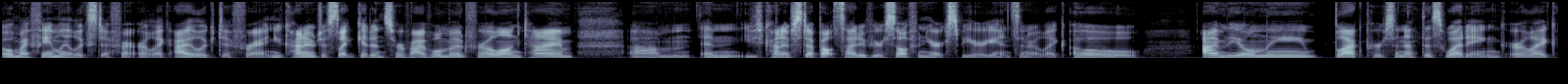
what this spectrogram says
oh, my family looks different or like I look different. You kind of just like get in survival mode for a long time. Um, and you kind of step outside of yourself and your experience and are like, oh, I'm the only black person at this wedding, or like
